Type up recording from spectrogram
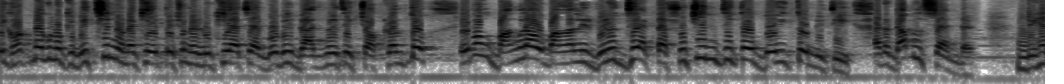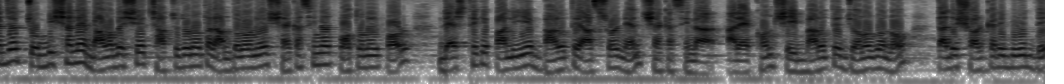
এই ঘটনাগুলো কি বিচ্ছিন্ন নাকি এর পেছনে লুকিয়ে আছে এক গভীর রাজনৈতিক চক্রান্ত এবং বাংলা ও বাঙালির বিরুদ্ধে একটা সুচিন্তিত দ্বৈত নীতি, একটা ডাবল স্ট্যান্ডার্ড দুই সালে বাংলাদেশের ছাত্র জনতার আন্দোলনে শেখ হাসিনার পতনের পর দেশ থেকে পালিয়ে ভারতে আশ্রয় নেন শেখ হাসিনা। আর এখন সেই ভারতের জনগণও তাদের সরকারের বিরুদ্ধে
